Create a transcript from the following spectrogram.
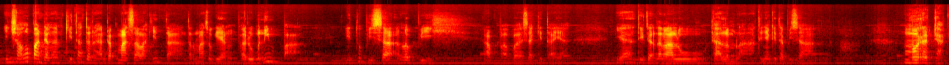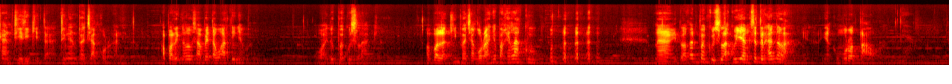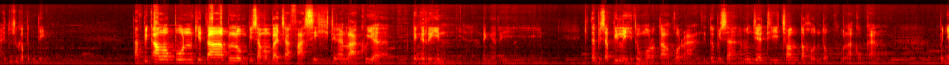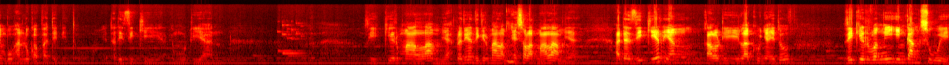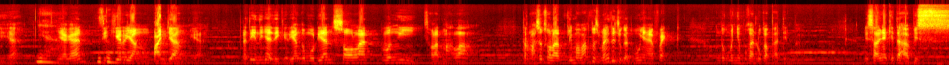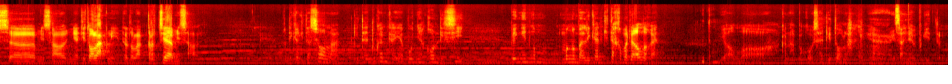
Insya Allah pandangan kita terhadap masalah kita, termasuk yang baru menimpa, itu bisa lebih apa bahasa kita ya, ya tidak terlalu dalam lah. Artinya kita bisa meredakan diri kita dengan baca Quran itu. Apalagi kalau sampai tahu artinya, Pak. Wah, itu bagus lagi. Apalagi baca Qurannya pakai lagu. nah, itu akan bagus lagu yang sederhana lah, ya, yang kumurotau. Nah, itu juga penting. Tapi kalaupun kita belum bisa membaca fasih dengan lagu ya dengerin, ya, dengerin. Kita bisa pilih itu murotal Quran. Itu bisa menjadi contoh untuk melakukan penyembuhan luka batin itu ya, dari zikir, kemudian zikir malam ya. Berarti kan zikir malam, eh sholat malam ya. Ada zikir yang kalau di lagunya itu zikir wengi ingkang suwe ya. Ya. Ya kan? Betul. Zikir yang panjang ya. Berarti intinya zikir. Yang kemudian sholat wengi, sholat malam. Termasuk sholat lima waktu sebenarnya itu juga punya efek untuk menyembuhkan luka batin, Pak. Misalnya kita habis eh, misalnya ditolak nih, ditolak kerja misalnya. Ketika kita sholat, kita itu kan kayak punya kondisi pengen ngem- mengembalikan kita kepada Allah kan. Betul. Ya Allah, kenapa kok saya ditolak? Nah, misalnya begitu.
